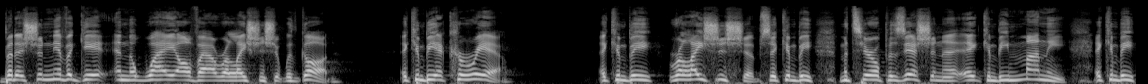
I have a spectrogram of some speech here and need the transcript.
but it should never get in the way of our relationship with God. It can be a career. It can be relationships. It can be material possession. It can be money. It can be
